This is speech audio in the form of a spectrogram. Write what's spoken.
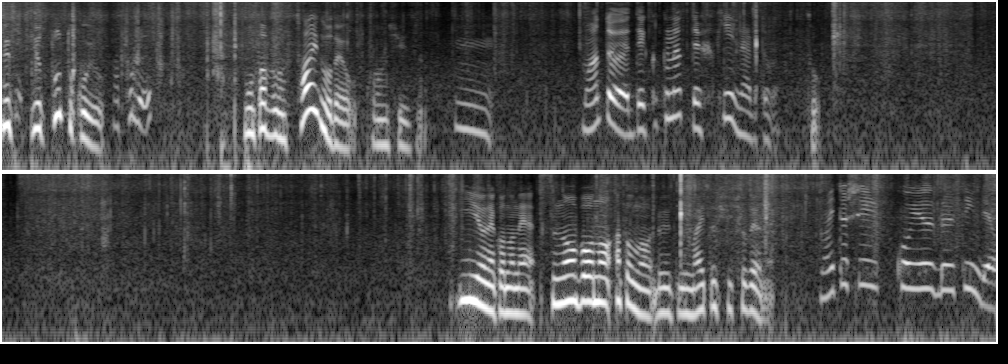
れ？えいや取っとこうよ。あ取る？もう多分最後だよ今シーズン。うんもうあとはでっかくなって吹きになると思う。そう。いいよねこのねスノーボーの後のルーティン毎年一緒だよね。毎年こういうルーティンだよ。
